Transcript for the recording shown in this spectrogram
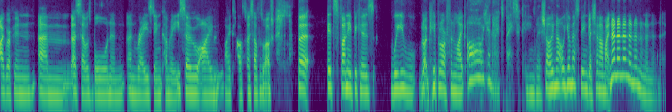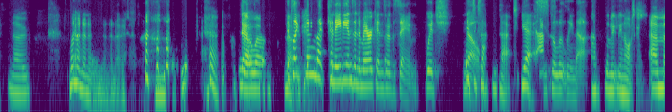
i grew up in um as i was born and and raised in cymru so i Mhm. i class myself as welsh but it's funny because we like people are often like oh you know it's basically english oh no you must be english and i'm like no no no no no no no no no no no no no no no no no no no. so, um, It's like saying that Canadians and Americans are the same, which no, it's exactly that yes absolutely not. Absolutely not. Um,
